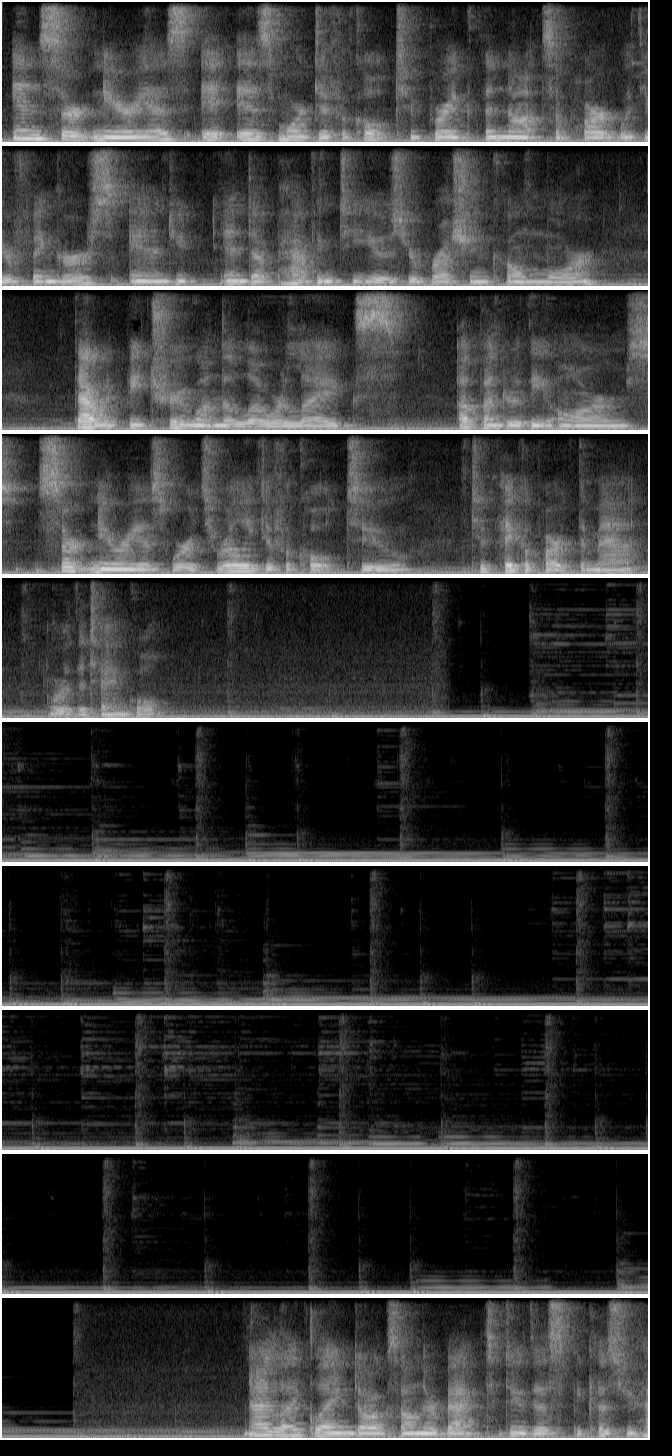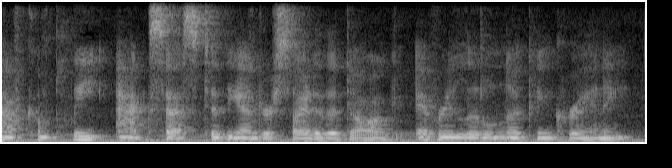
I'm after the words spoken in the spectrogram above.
In certain areas, it is more difficult to break the knots apart with your fingers, and you end up having to use your brush and comb more. That would be true on the lower legs, up under the arms, certain areas where it's really difficult to, to pick apart the mat or the tangle. I like laying dogs on their back to do this because you have complete access to the underside of the dog, every little nook and cranny.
